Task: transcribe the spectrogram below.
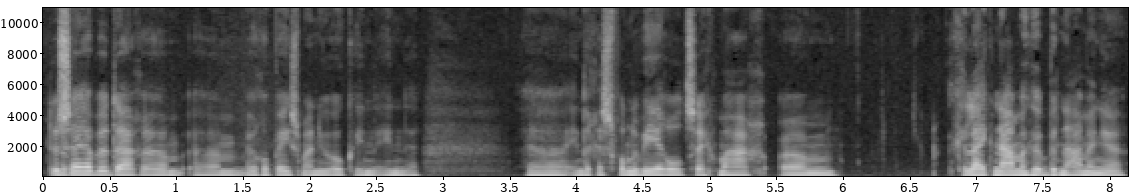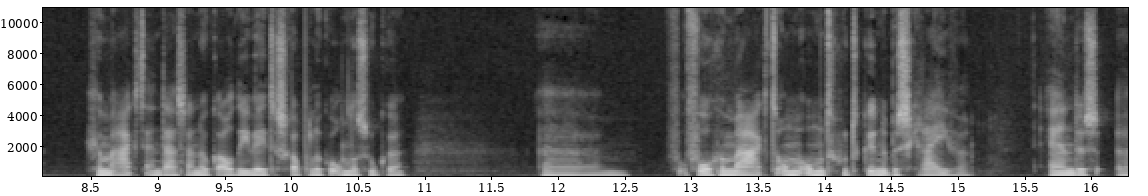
Dus ja. ze hebben daar um, Europees, maar nu ook in, in, uh, in de rest van de wereld, zeg maar, gelijknamige benamingen gemaakt. En daar zijn ook al die wetenschappelijke onderzoeken uh, voor, gemaakt om, om het goed te kunnen beschrijven. En dus uh,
